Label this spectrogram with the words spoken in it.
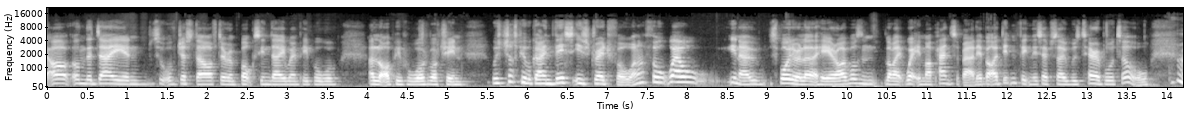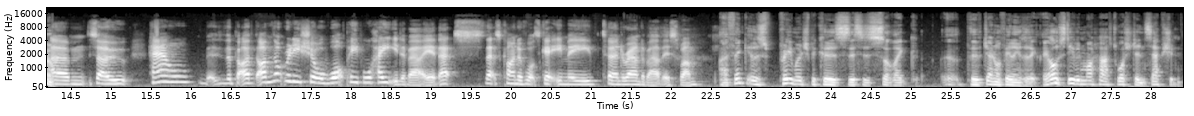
uh, on the day and sort of just after and Boxing Day when people were a lot of people were watching was just people going this is dreadful and I thought well you know spoiler alert here I wasn't like wetting my pants about it but I didn't think this episode was terrible at all. Um, so how the I, I'm not really sure what people hated about it. That's that's kind of what's getting me turned around about this one. I think it was pretty much because this is sort of like uh, the general feeling is like, oh, Steven Moffat watched Inception.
